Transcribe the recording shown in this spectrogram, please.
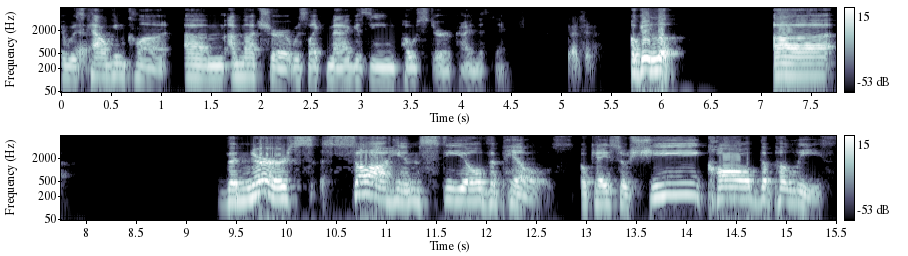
it was Yeah. Calvin Klein. Um, I'm not sure. It was like magazine poster kind of thing. Gotcha. Okay, look. Uh the nurse saw him steal the pills. Okay, so she called the police.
